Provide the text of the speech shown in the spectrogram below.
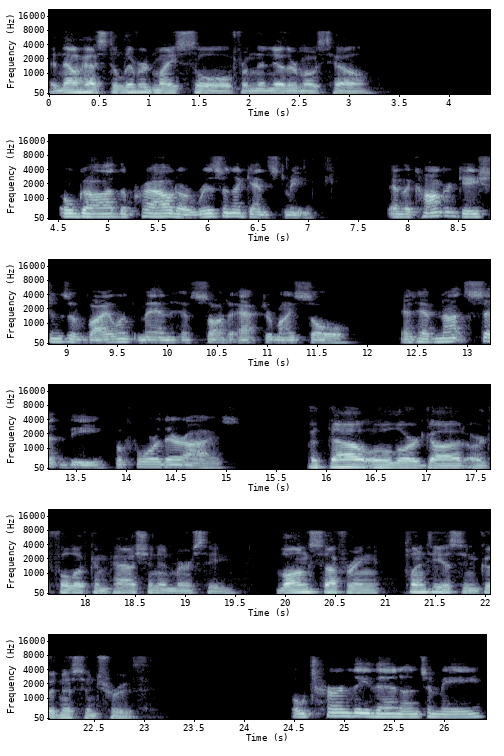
and thou hast delivered my soul from the nethermost hell. O God, the proud are risen against me, and the congregations of violent men have sought after my soul, and have not set thee before their eyes. But thou, O Lord God, art full of compassion and mercy, long suffering, plenteous in goodness and truth. O turn thee then unto me,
